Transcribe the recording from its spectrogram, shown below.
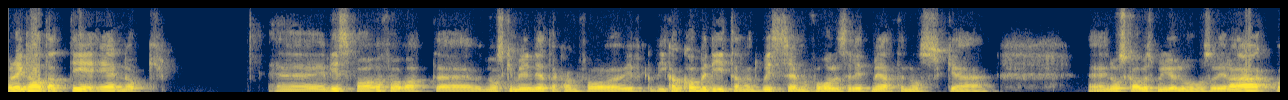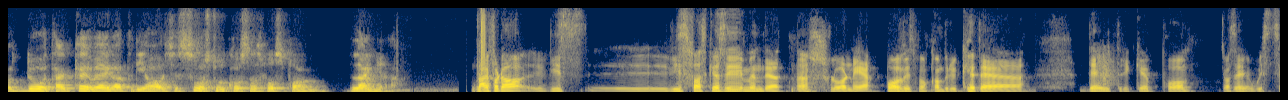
Og det er klart at det er nok eh, en viss fare for at eh, norske myndigheter kan få Vi, vi kan komme dit hen at Wizz Air må forholde seg litt mer til norsk, eh, norsk arbeidsmiljølov osv. Og, og da tenker jo jeg at de har ikke så stor kostnadsforsprang lenger. Nei, for da, hvis, hvis hva skal jeg si, myndighetene slår ned på, hvis man kan bruke det, det uttrykket på altså Wizz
